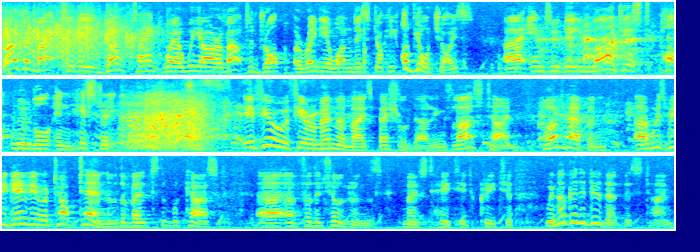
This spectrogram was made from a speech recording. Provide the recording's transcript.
welcome back to the gunk tank where we are about to drop a Radio 1 disc jockey of your choice uh, into the largest pot noodle in history. If you, if you remember, my special darlings, last time, what happened uh, was we gave you a top ten of the votes that were cast uh, for the children's most hated creature. We're not going to do that this time.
